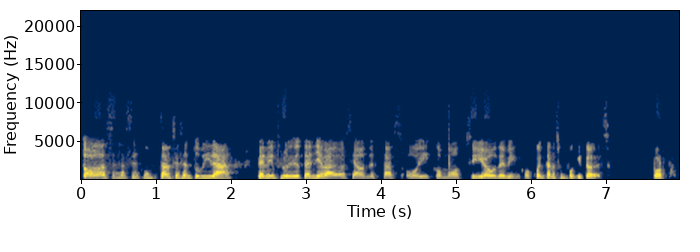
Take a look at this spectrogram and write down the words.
todas esas circunstancias en tu vida te han influido, te han llevado hacia donde estás hoy como CEO de Vinco? Cuéntanos un poquito de eso, por favor.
